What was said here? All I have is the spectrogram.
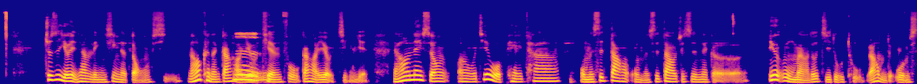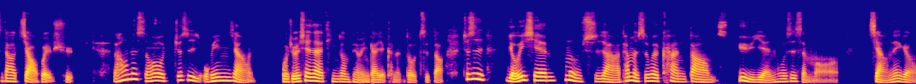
就是有点像灵性的东西，然后可能刚好也有天赋，刚好也有经验。然后那时候，嗯，我记得我陪他，我们是到我们是到就是那个，因为我们俩都是基督徒，然后我们就我们是到教会去，然后那时候就是我跟你讲。我觉得现在听众朋友应该也可能都知道，就是有一些牧师啊，他们是会看到预言或是什么讲那个，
